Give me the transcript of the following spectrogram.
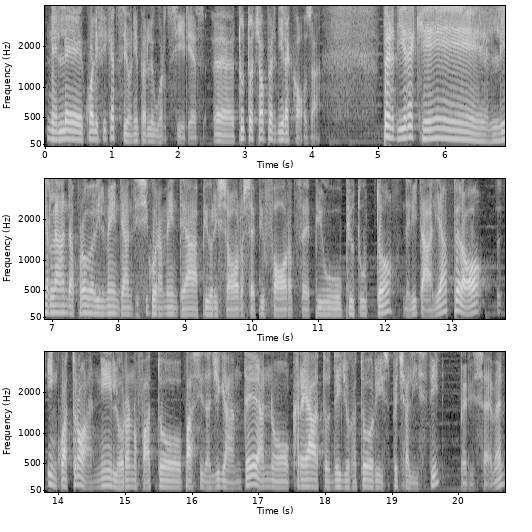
nelle qualificazioni per le World Series. Eh, tutto ciò per dire cosa? Per dire che l'Irlanda probabilmente, anzi sicuramente ha più risorse, più forze, più, più tutto dell'Italia, però in quattro anni loro hanno fatto passi da gigante, hanno creato dei giocatori specialisti per il 7,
